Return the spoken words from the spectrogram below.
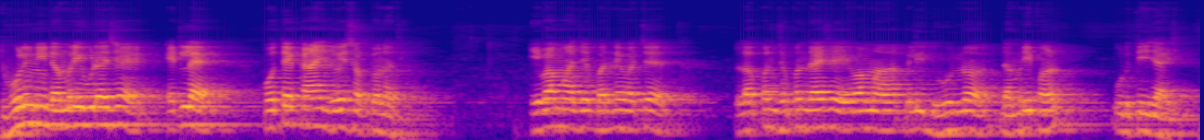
ધૂળની ડમરી ઉડે છે એટલે પોતે કાંઈ જોઈ શકતો નથી. એવામાં જે બંને વચ્ચે લપન જપન થાય છે, એવામાં પેલી ધૂળનો ડમરી પણ ઉડતી જાય છે.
